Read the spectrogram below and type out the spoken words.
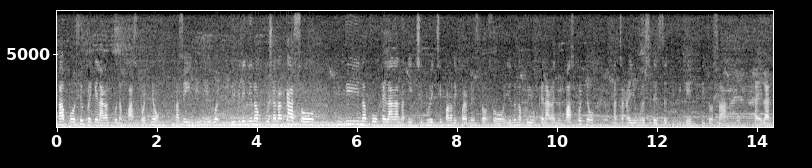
Tapos syempre kailangan po ng passport nyo. Kasi bibili nyo naman po siya ng cash. So, hindi na po kailangan ng Ichiburitsi pang requirements to. So, yun na, na po yung kailangan yung passport nyo at saka yung residence certificate dito sa Thailand.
